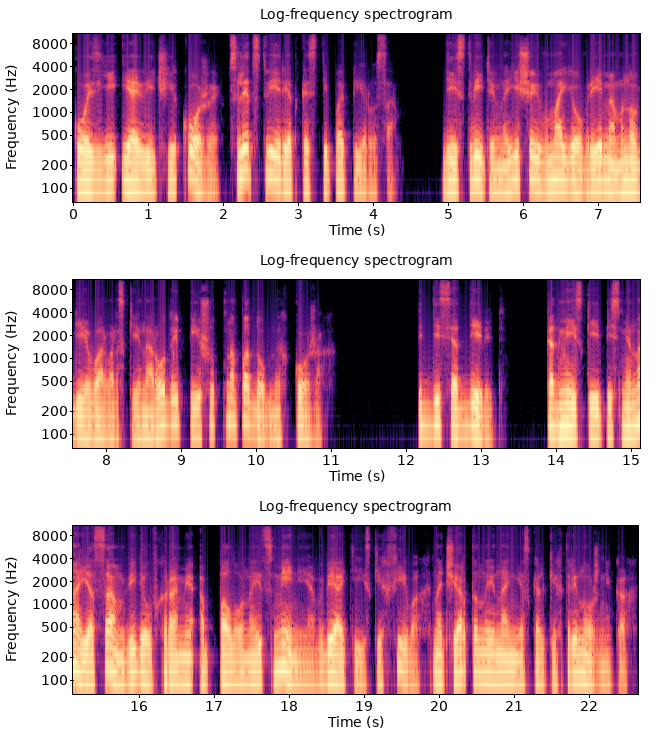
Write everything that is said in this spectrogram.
козьи и овечьи кожи вследствие редкости папируса. Действительно, еще и в мое время многие варварские народы пишут на подобных кожах. 59. Кадмейские письмена я сам видел в храме Аполлона Исмения в биотийских фивах, начертанные на нескольких треножниках,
